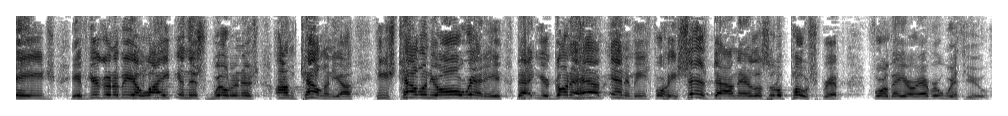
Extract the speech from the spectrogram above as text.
age, if you're going to be a light in this wilderness, I'm telling you, He's telling you already that you're going to have enemies, for He says down there, this little postscript, for they are ever with you.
